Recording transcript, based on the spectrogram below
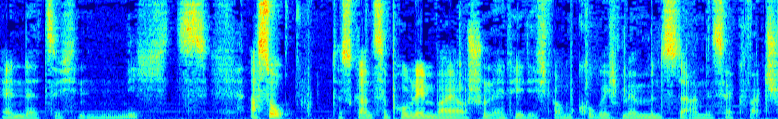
ändert sich nichts. Ach so, das ganze Problem war ja auch schon erledigt. Warum gucke ich mir Münster an? Ist ja Quatsch.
